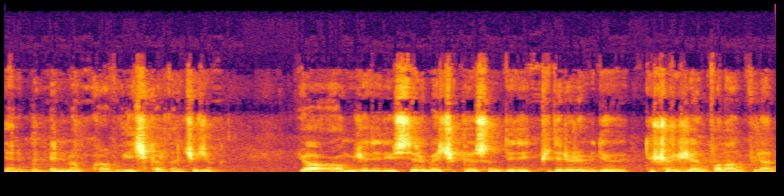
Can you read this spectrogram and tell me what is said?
yani benim kavgayı çıkartan çocuk ya amca dedi üstlerime çıkıyorsun dedi pidelerimi diyor düşüreceğim falan filan.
